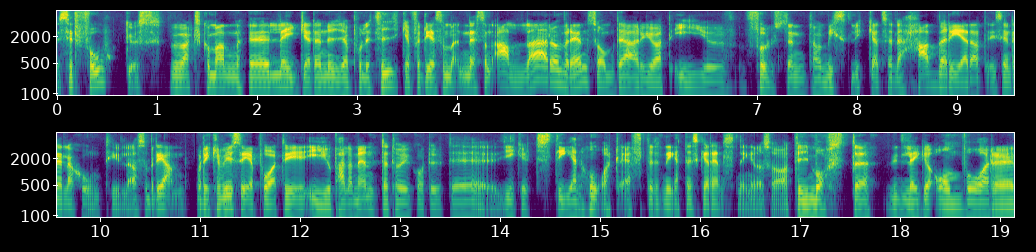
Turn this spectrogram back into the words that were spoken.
sitt fokus? Vart ska man eh, lägga den nya politiken? För det som nästan alla är överens om det är ju att EU fullständigt har misslyckats eller havererat i sin relation till Azerbajdzjan. Och det kan vi se på att EU-parlamentet e har ju gått ut, gick ut stenhårt efter den etniska rensningen och sa att vi måste lägga om vår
